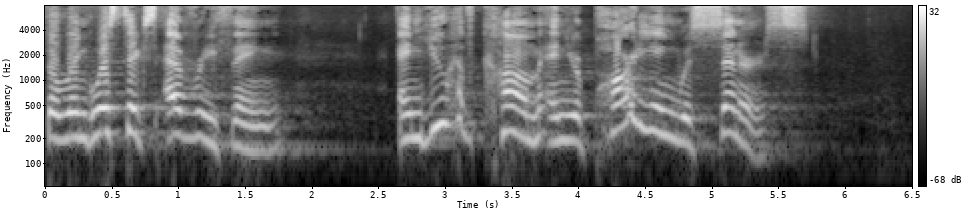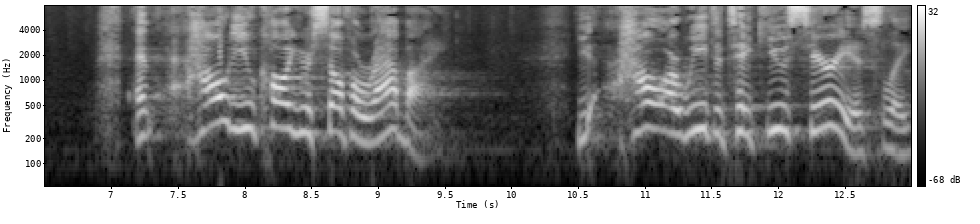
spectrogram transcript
the linguistics, everything. And you have come and you're partying with sinners. And how do you call yourself a rabbi? how are we to take you seriously?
